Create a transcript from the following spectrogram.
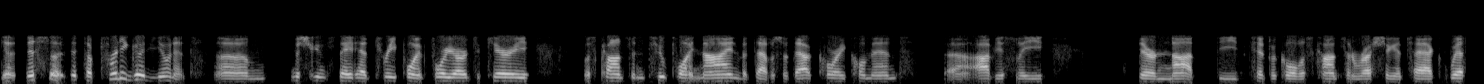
yeah, this uh, it's a pretty good unit. Um, Michigan State had 3.4 yards a carry, Wisconsin 2.9, but that was without Corey Clement. Uh, obviously, they're not the typical Wisconsin rushing attack with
